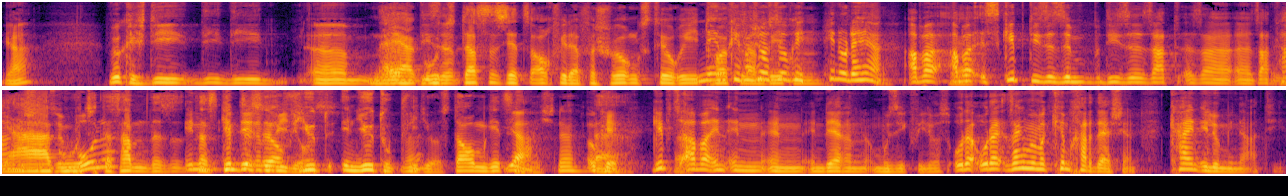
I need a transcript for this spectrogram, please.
ja. Wirklich, die, die, die, ähm, Naja, gut, das ist jetzt auch wieder Verschwörungstheorie, Nee, okay, Teufel Verschwörungstheorie, anbeten. hin oder her. Aber, aber es gibt diese, diese sat sa äh, satanischen Ja, Symbole. gut, das haben, das, in- das gibt es ja auf. YouTube, in YouTube-Videos. Darum geht's ja, nicht, ne? Okay, Ja. gibt's aber in, in, in, in deren Musikvideos. Oder, oder sagen wir mal Kim Kardashian, kein Illuminati.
